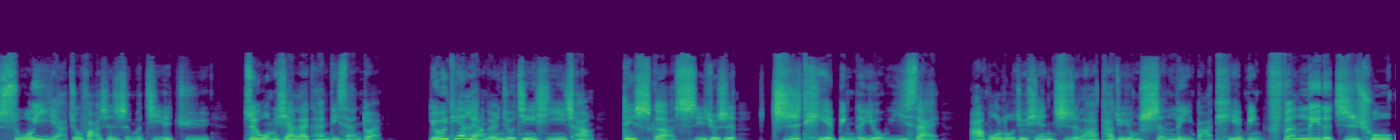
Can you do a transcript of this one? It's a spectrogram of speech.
所以啊，就发生什么结局？所以我们现在来看第三段。有一天，两个人就进行一场 discuss，也就是掷铁饼的友谊赛。阿波罗就先掷啦，他就用神力把铁饼奋力的掷出，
